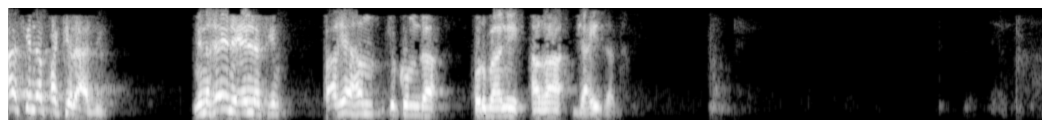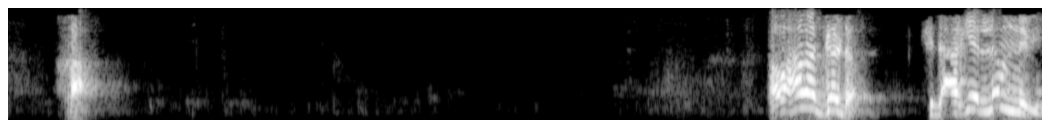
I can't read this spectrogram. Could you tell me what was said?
هسې نه پکې راځي من غیر علت هغه هم چې کوم ده قرباني هغه جائزه ده خا او هغه ګډ چې د هغه لم نوي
